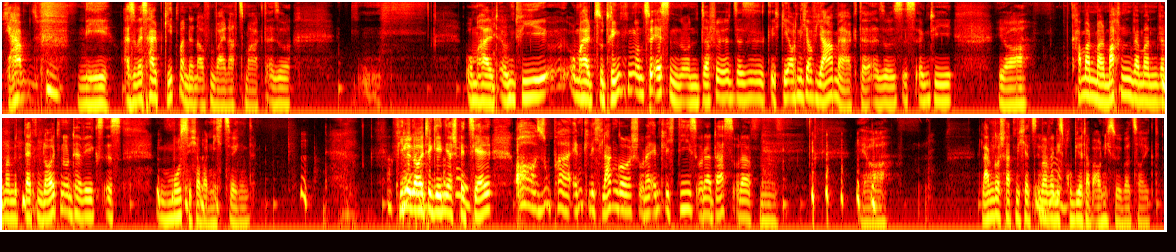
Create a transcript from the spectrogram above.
ja, pff, nee. Also weshalb geht man denn auf den Weihnachtsmarkt? Also um halt irgendwie, um halt zu trinken und zu essen. Und dafür, ist, ich gehe auch nicht auf Jahrmärkte. Also es ist irgendwie, ja, kann man mal machen, wenn man, wenn man mit netten Leuten unterwegs ist, muss ich aber nicht zwingend. Okay. Viele Leute gehen okay. ja speziell, oh super, endlich Langosch oder endlich dies oder das oder hm. ja. Langosch hat mich jetzt immer, ja. wenn ich es probiert habe, auch nicht so überzeugt.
